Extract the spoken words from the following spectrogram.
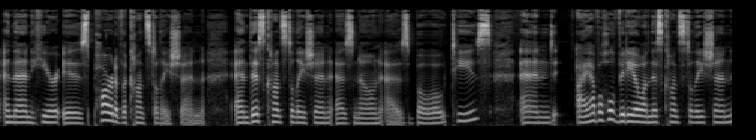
And then here is part of the constellation. And this constellation is known as Boötes. And I have a whole video on this constellation,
